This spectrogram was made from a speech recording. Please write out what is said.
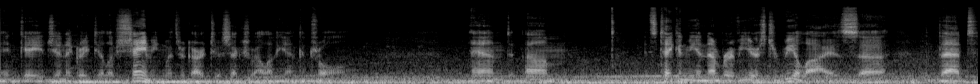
engage in a great deal of shaming with regard to sexuality and control. And um, it's taken me a number of years to realize that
